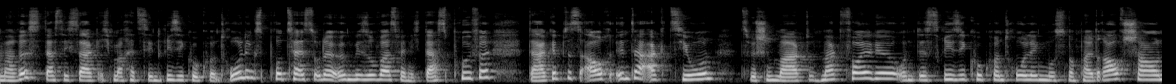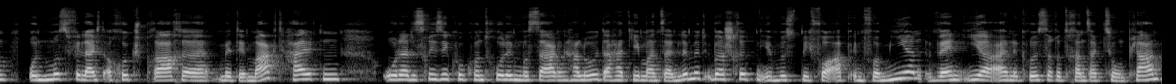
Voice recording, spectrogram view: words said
MRIS, dass ich sage, ich mache jetzt den Risikokontrollingsprozess oder irgendwie sowas, wenn ich das prüfe, da gibt es auch Interaktion zwischen Markt und Marktfolge und das Risikokontrolling muss nochmal draufschauen und muss vielleicht auch Rücksprache mit dem Markt halten oder das Risikokontrolling muss sagen, hallo, da hat jemand sein Limit überschritten, ihr müsst mich vorab informieren, wenn ihr eine größere Transaktion plant.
